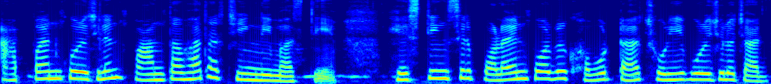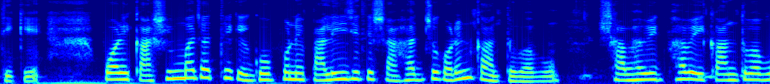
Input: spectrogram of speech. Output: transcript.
আপ্যায়ন করেছিলেন পান্তা ভাত আর চিংড়ি মাছ দিয়ে। হেস্টিংসের পলায়ন পর্বের খবরটা ছড়িয়ে পড়েছিল চারদিকে। পরে কাশিমবাজার থেকে গোপনে পালিয়ে যেতে সাহায্য করেন কান্তবাবু। স্বাভাবিকভাবেই কান্তবাবু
